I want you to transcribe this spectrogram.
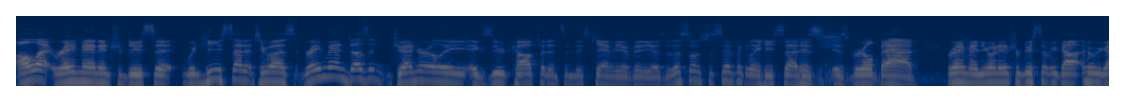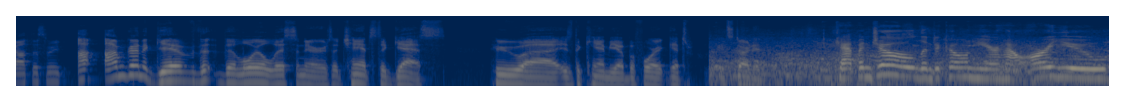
I'll let Rayman introduce it. When he sent it to us, Rayman doesn't generally exude confidence in these cameo videos, but this one specifically, he said is is real bad. Rayman, you want to introduce it? We got who we got this week. I- I'm going to give the, the loyal listeners a chance to guess who uh, is the cameo before it gets gets started. Cap and Joe, Linda Cohn here. How are you?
